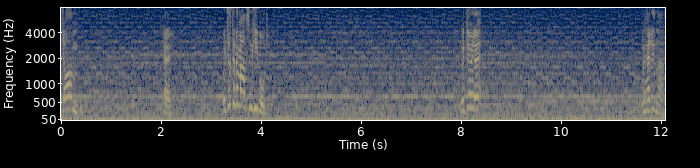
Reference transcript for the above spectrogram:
dumb! Okay. We're just gonna mouse and keyboard. We're doing it. We're heading there.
